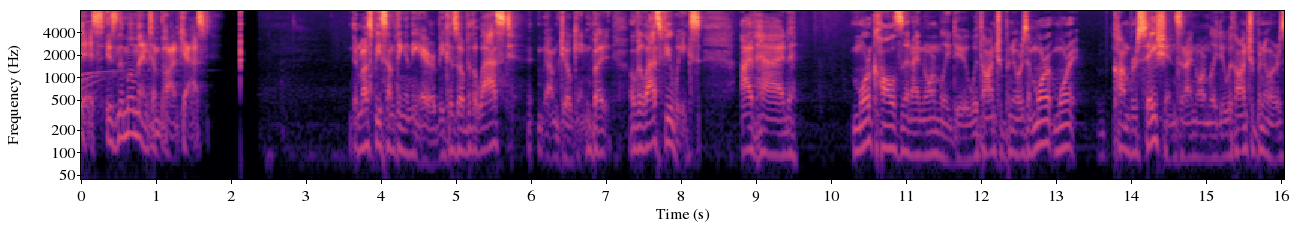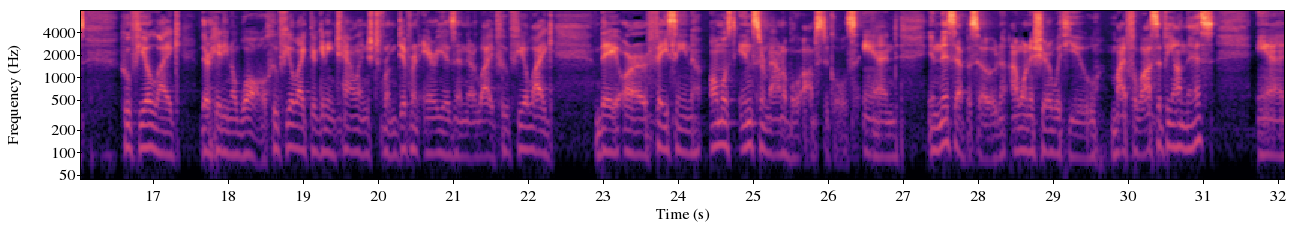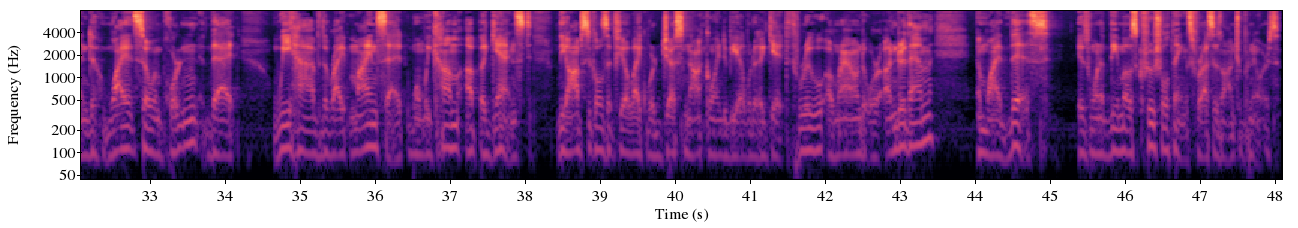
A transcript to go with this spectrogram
This is the Momentum Podcast. There must be something in the air because over the last, I'm joking, but over the last few weeks, I've had more calls than I normally do with entrepreneurs and more, more conversations than I normally do with entrepreneurs who feel like they're hitting a wall, who feel like they're getting challenged from different areas in their life, who feel like they are facing almost insurmountable obstacles. And in this episode, I want to share with you my philosophy on this and why it's so important that we have the right mindset when we come up against the obstacles that feel like we're just not going to be able to get through, around, or under them, and why this is one of the most crucial things for us as entrepreneurs.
